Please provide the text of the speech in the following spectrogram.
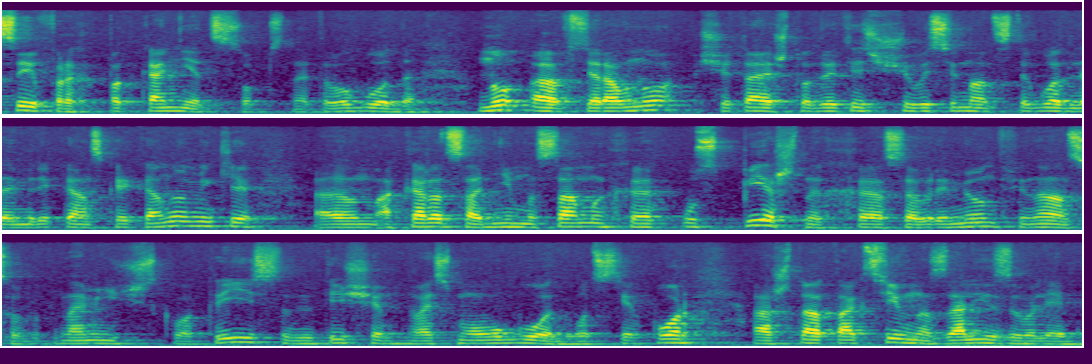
цифрах под конец, собственно, этого года, но э, все равно считаю, что 2018 год для американской экономики эм, окажется одним из самых э, успешных со времен финансово-экономического кризиса 2008 года. Вот с тех пор Штаты активно зализывали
